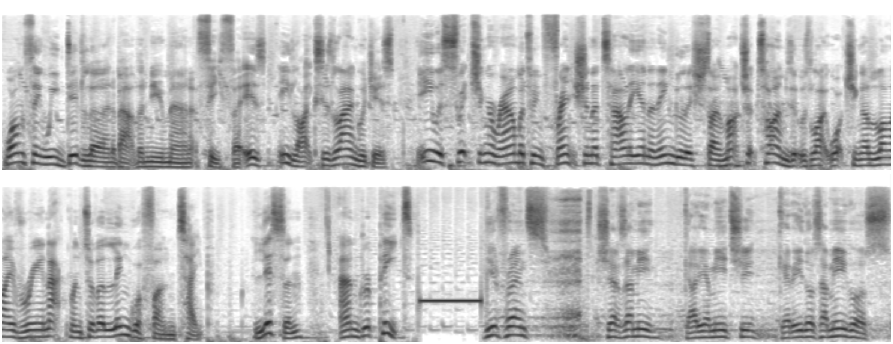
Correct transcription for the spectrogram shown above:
One thing we did learn about the new man at FIFA is he likes his languages. He was switching around between French and Italian and English so much at times it was like watching a live reenactment of a linguaphone tape. Listen and repeat. Dear friends, chers amis, cari amici, queridos amigos,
